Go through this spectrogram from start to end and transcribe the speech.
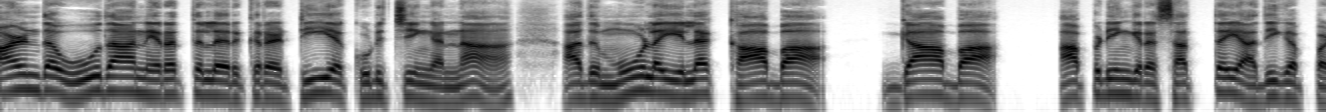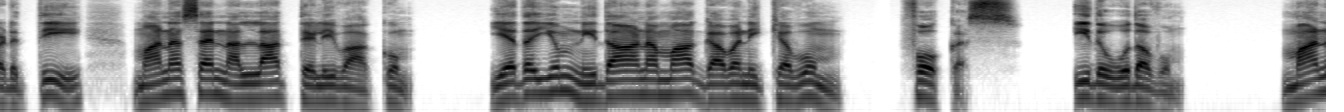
ஆழ்ந்த ஊதா நிறத்துல இருக்கிற டீய குடிச்சீங்கன்னா அது மூளையில காபா காபா அப்படிங்கிற சத்தை அதிகப்படுத்தி மனச நல்லா தெளிவாக்கும். எதையும் நிதானமா கவனிக்கவும் ஃபோக்கஸ் இது உதவும். மன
